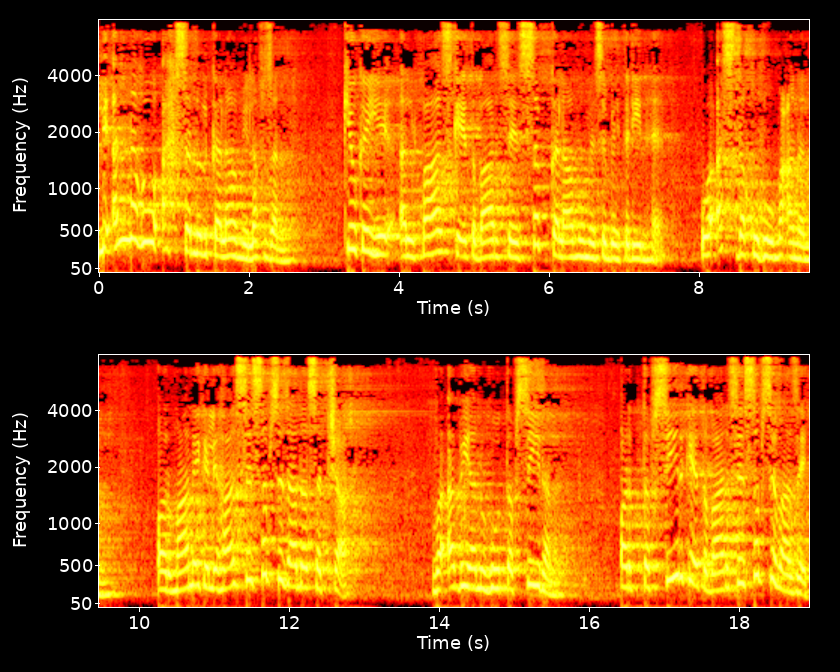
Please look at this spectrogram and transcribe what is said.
لِأَنَّهُ أَحْسَنُ الْكَلَامِ لَفْظًا۔ کیونکہ یہ الفاظ کے اعتبار سے سب کلاموں میں سے بہترین ہے۔ وہ اسدق معنن اور معنی کے لحاظ سے سب سے زیادہ سچا۔ وہ ابھی انہ تفسیر اور تفسیر کے اعتبار سے سب سے واضح۔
